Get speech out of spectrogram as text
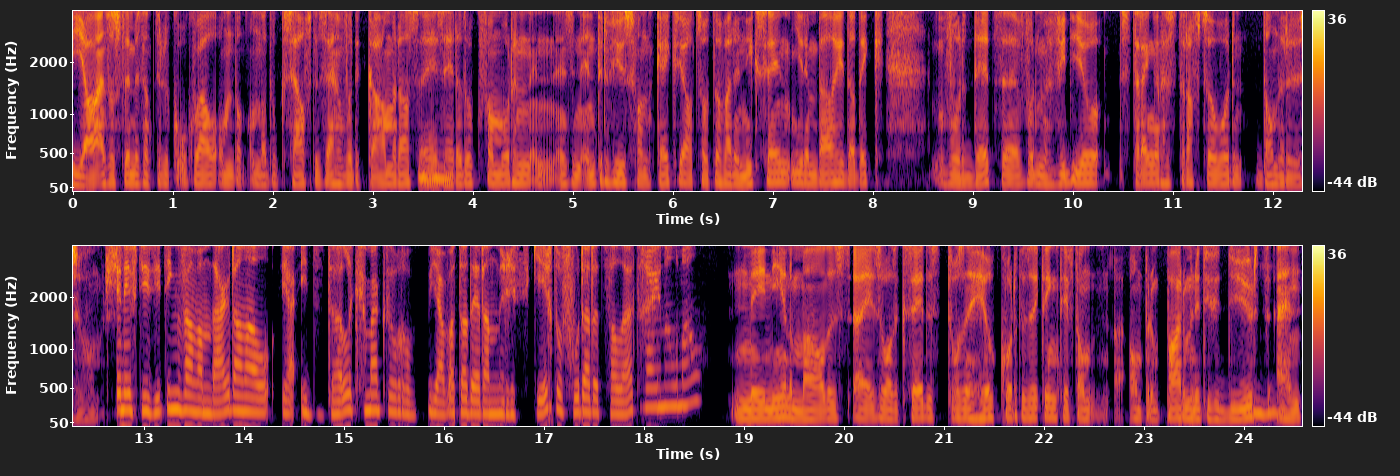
Ja, en zo slim is het natuurlijk ook wel om dat, om dat ook zelf te zeggen voor de camera's. Hij zei dat ook vanmorgen in, in zijn interviews, van kijk, ja, het zou toch wel uniek zijn hier in België dat ik voor dit, eh, voor mijn video, strenger gestraft zou worden dan de reuzengommers. En heeft die zitting van vandaag dan al ja, iets duidelijk gemaakt over ja, wat dat hij dan riskeert of hoe dat het zal uitdraaien allemaal? Nee, niet helemaal. Dus, eh, zoals ik zei, dus het was een heel korte zitting. Het heeft dan amper een paar minuten geduurd. En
